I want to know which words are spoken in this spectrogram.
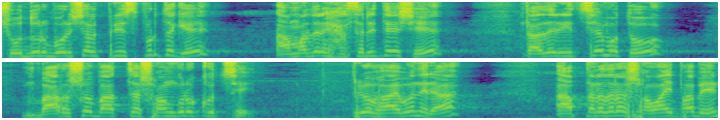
সুদূর বরিশাল পিরিজপুর থেকে আমাদের হ্যাসারিতে এসে তাদের ইচ্ছে মতো বারোশো বাচ্চা সংগ্রহ করছে। প্রিয় ভাই বোনেরা আপনারা যারা সময় পাবেন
